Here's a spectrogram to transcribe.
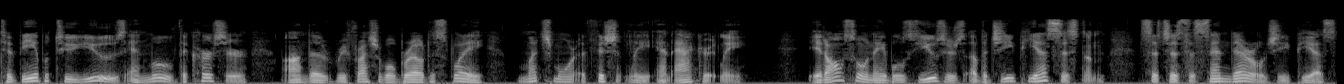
to be able to use and move the cursor on the refreshable Braille display much more efficiently and accurately. It also enables users of a GPS system, such as the Sendero GPS,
